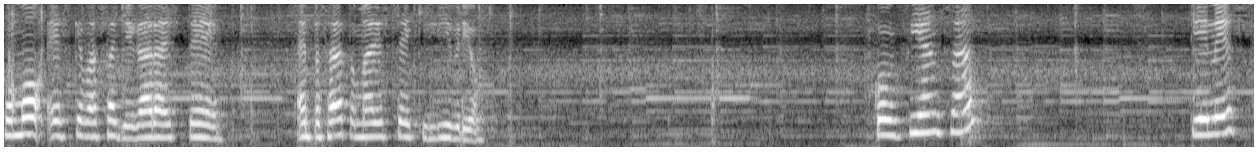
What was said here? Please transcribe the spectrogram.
Cómo es que vas a llegar a este, a empezar a tomar este equilibrio. Confianza. Tienes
